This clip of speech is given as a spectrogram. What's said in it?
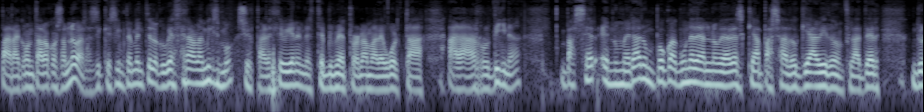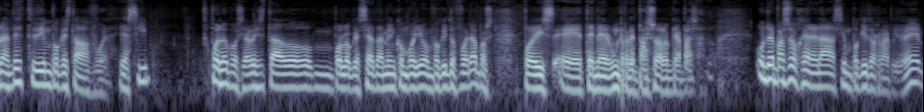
para contar cosas nuevas. Así que simplemente lo que voy a hacer ahora mismo, si os parece bien en este primer programa de vuelta a la rutina, va a ser enumerar un poco algunas de las novedades que ha pasado, que ha habido en Flutter durante este tiempo que estaba fuera. Y así bueno, pues si habéis estado, por lo que sea, también como yo, un poquito fuera, pues podéis eh, tener un repaso a lo que ha pasado. Un repaso general así un poquito rápido, ¿eh?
